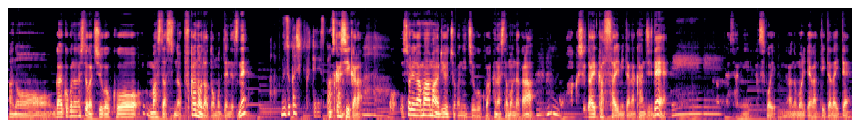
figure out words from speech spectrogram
あの外国の人が中国語をマスターするのは不可能だと思ってるんですね。難しくてですか？難しいから。それがまあまあ流暢に中国語を話したもんだから、うん、拍手大喝采みたいな感じで、皆さんにすごいあの盛り上がっていただいて。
